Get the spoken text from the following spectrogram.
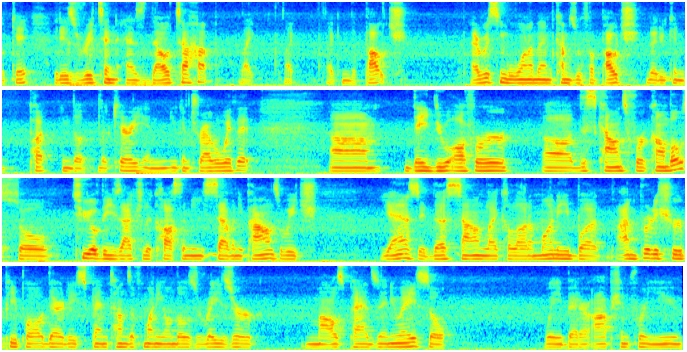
Okay, it is written as Delta Hub, like in the pouch. Every single one of them comes with a pouch that you can put in the, the carry and you can travel with it. Um, they do offer uh, discounts for combos. So two of these actually costed me 70 pounds, which yes, it does sound like a lot of money, but I'm pretty sure people out there, they spend tons of money on those Razer mouse pads anyway. So way better option for you.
